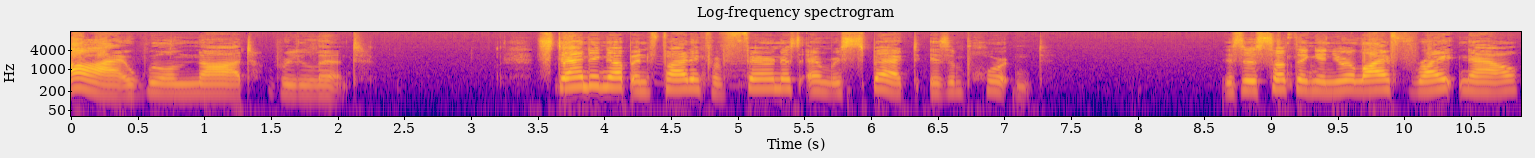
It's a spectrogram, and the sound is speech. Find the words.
I will not relent. Standing up and fighting for fairness and respect is important. Is there something in your life right now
